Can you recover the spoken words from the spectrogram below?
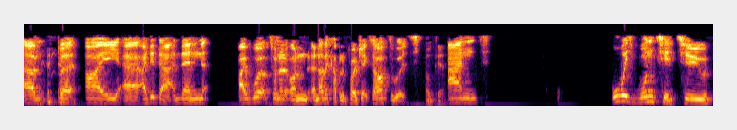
Um, but I uh, I did that, and then I worked on a, on another couple of projects afterwards. Okay. And always wanted to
